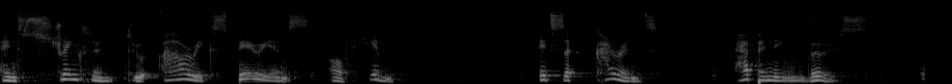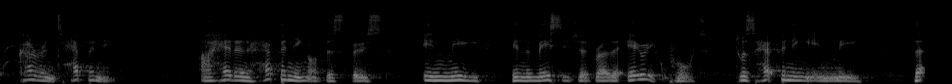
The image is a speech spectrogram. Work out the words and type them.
and strengthened through our experience of Him. It's a current happening verse. Current happening. I had a happening of this verse in me in the message that Brother Eric brought. Was happening in me. The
